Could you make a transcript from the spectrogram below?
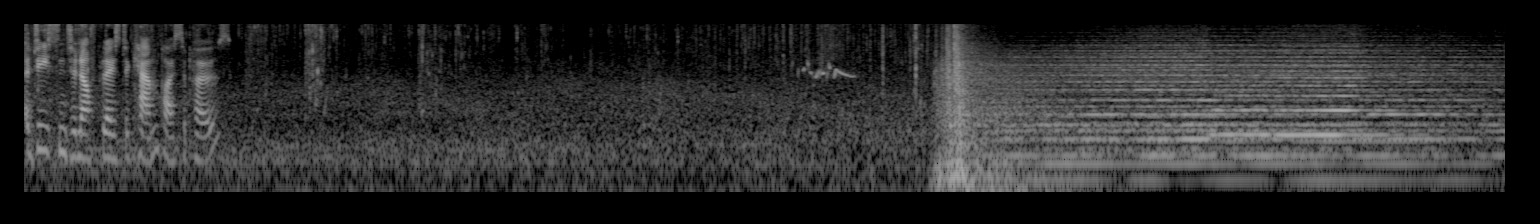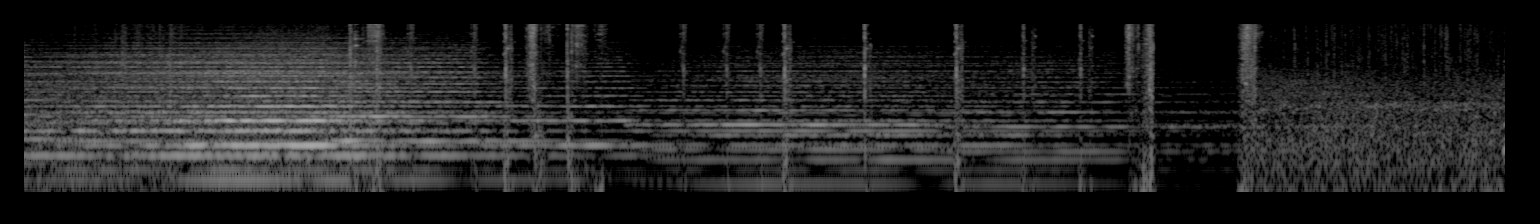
A decent enough place to camp, I suppose.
